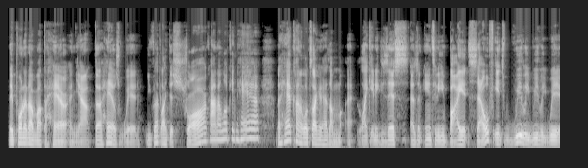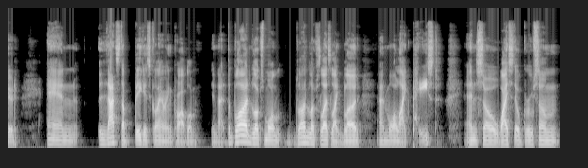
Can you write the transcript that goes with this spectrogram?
they pointed out about the hair, and yeah, the hair's weird. You got like this straw kind of looking hair. The hair kind of looks like it has a like it exists as an entity by itself. It's really really weird, and that's the biggest glaring problem in that the blood looks more blood looks less like blood and more like paste, and so why still gruesome?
